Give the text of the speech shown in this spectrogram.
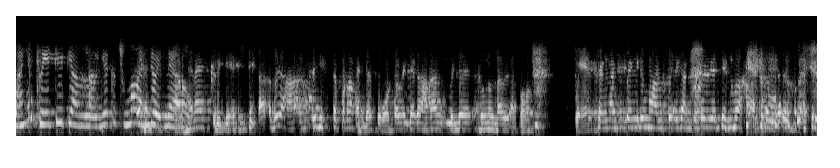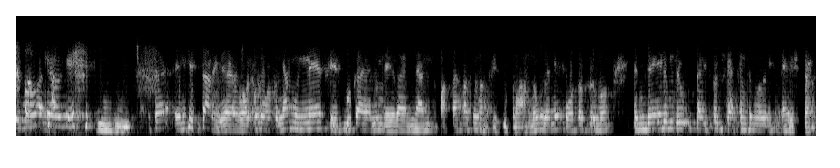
ഭയങ്കര ക്രിയേറ്റിവിറ്റി ആണല്ലോ. ഇങ്ങനെയൊക്കെ ചുമ്മാ മൈൻഡിൽ വരുന്നതാണോ? അങ്ങനെ ക്രിയേറ്റ് അത് ആൾക്കാർക്ക് ഇഷ്ടപ്പെടണം. എന്റെ ഫോട്ടോ വലിയ കാണാൻ വലിയ ഇതൊന്നും ഉണ്ടാവില്ല. അപ്പൊ ശേഷം കണ്ടിട്ടെങ്കിലും ആൾക്കാർ കണ്ടിട്ട് വിചാരിച്ചിരുന്നു ഓക്കെ ഓക്കേ. പക്ഷെ എനിക്കിഷ്ടമാണ് ഓരോ ഞാൻ മുന്നേ ഫേസ്ബുക്ക് ആയാലും ഏതായാലും ഞാൻ പത്താം ക്ലാസ്സിലാണ് ഫേസ്ബുക്ക് അന്ന് മുതലേ ഫോട്ടോസ് ഇടുമ്പോൾ എന്തെങ്കിലും ഒരു ടൈപ്പ് ഓഫ് ക്യാപ്ഷൻസ് ഉള്ളത് എനിക്ക് ഭയങ്കര ഇഷ്ടമാണ്.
